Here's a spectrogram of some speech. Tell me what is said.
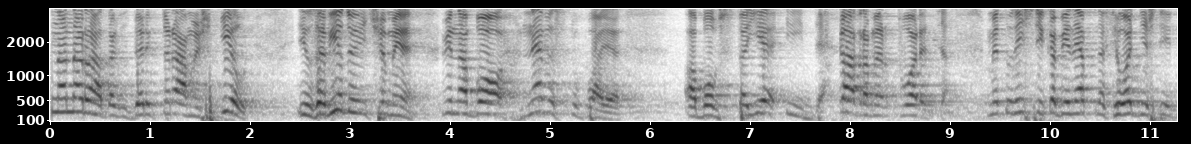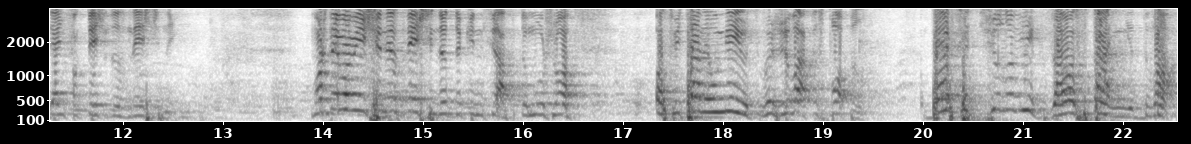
на нарадах з директорами шкіл і завідуючими він або не виступає, або встає і йде. Кадрами твориться. Методичний кабінет на сьогоднішній день фактично знищений. Можливо, він ще не знищений до кінця, тому що освітяни вміють виживати з попелу. Десять чоловік за останні два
